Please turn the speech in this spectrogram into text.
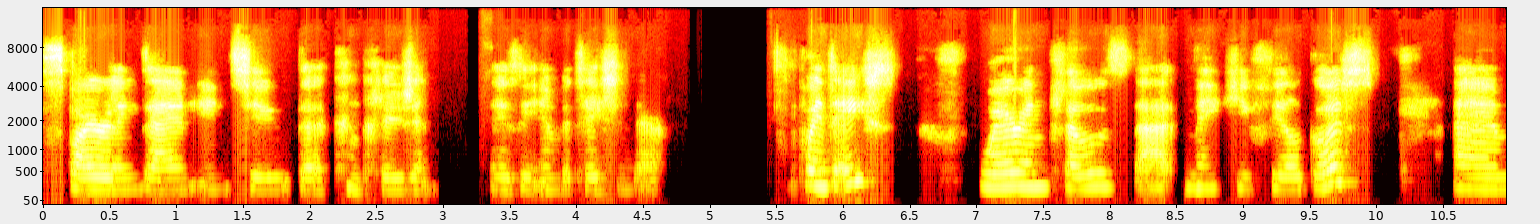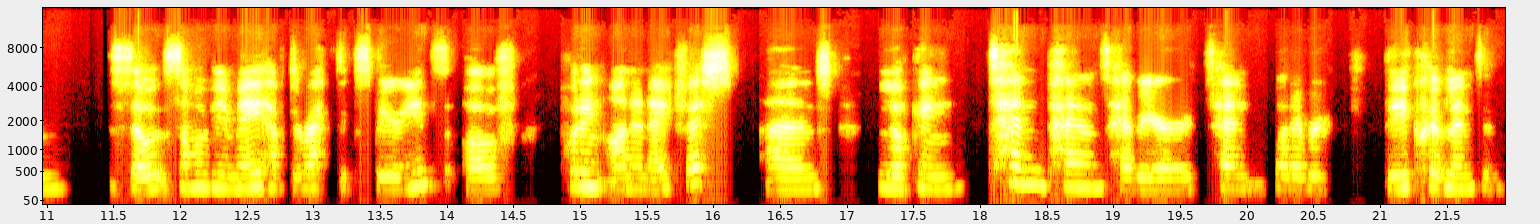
spiraling down into the conclusion is the invitation there. Point eight, wearing clothes that make you feel good. Um, so some of you may have direct experience of putting on an outfit and looking 10 pounds heavier, 10, whatever the equivalent in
